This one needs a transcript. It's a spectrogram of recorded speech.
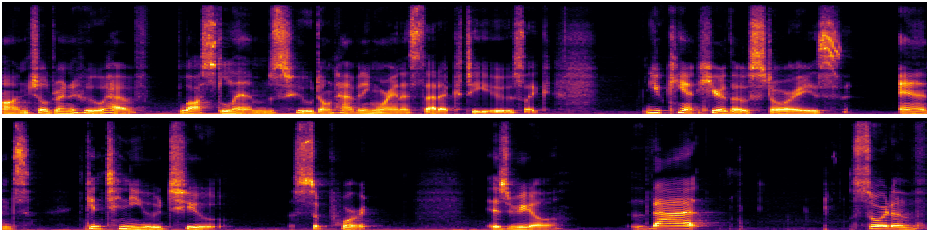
on children who have lost limbs, who don't have any more anesthetic to use. Like, you can't hear those stories and continue to support Israel. That sort of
